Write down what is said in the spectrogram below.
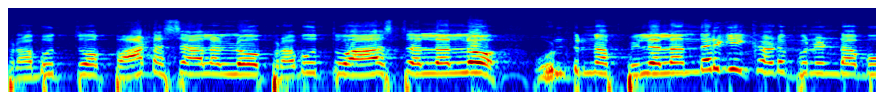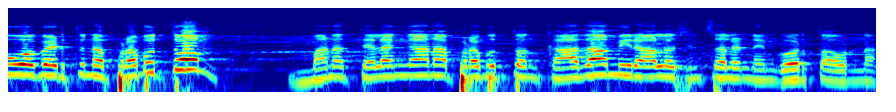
ప్రభుత్వ పాఠశాలల్లో ప్రభుత్వ హాస్టళ్ళలో ఉంటున్న పిల్లలందరికీ కడుపు నిండా బువ్వ పెడుతున్న ప్రభుత్వం మన తెలంగాణ ప్రభుత్వం కాదా మీరు ఆలోచించాలని నేను కోరుతా ఉన్నా.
